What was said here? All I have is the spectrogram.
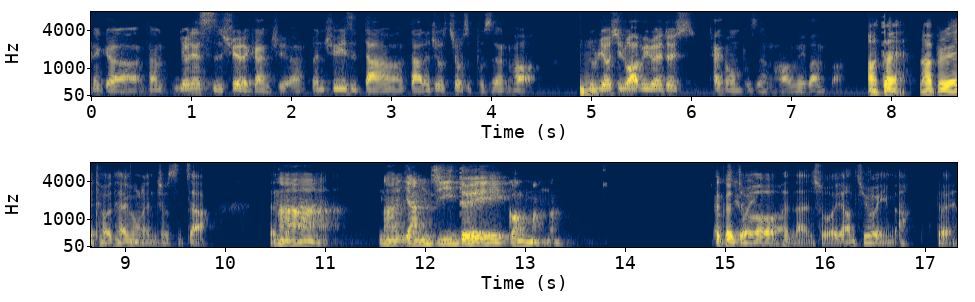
那个啊他有点死穴的感觉啊，分区一直打，打的就就是不是很好。嗯尤其 Robbie Ray 对太空人不是很好，没办法。哦对 r o b b i e Ray 投太空人就是渣。那那洋基对光芒呢？这个就很难说，洋基会赢吧？对，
